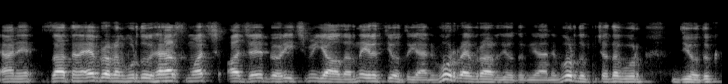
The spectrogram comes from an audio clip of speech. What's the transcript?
Yani zaten Ebrar'ın vurduğu her maç acayip böyle içimin yağlarını eritiyordu yani. Vur Ebrar diyordum yani. Vurdukça da vur diyorduk.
